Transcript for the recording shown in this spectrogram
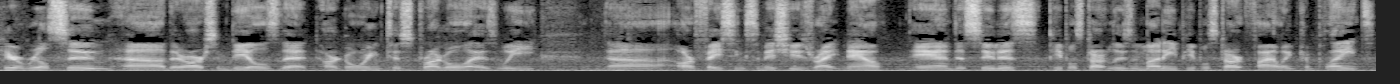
here real soon. Uh, there are some deals that are going to struggle as we uh, are facing some issues right now. And as soon as people start losing money, people start filing complaints,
